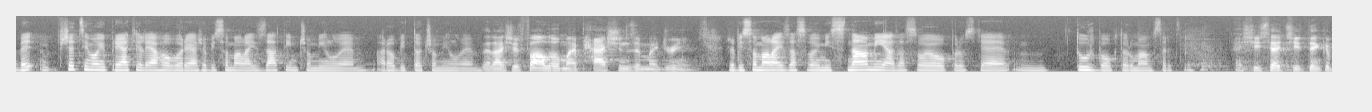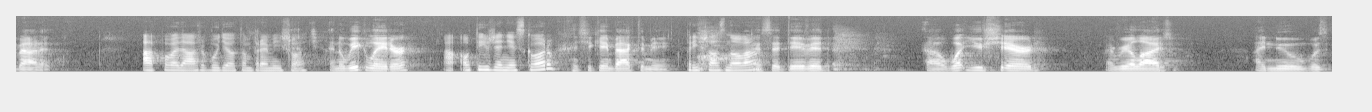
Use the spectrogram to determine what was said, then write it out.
Ve, všetci moji priatelia hovoria, že by som mal ísť za tým, čo milujem a robiť to, čo milujem. That I should follow my passions and my dreams. Že by som mal ísť za svojimi snami a za svojou proste mm, túžbou, ktorú mám v srdci. And she said she'd think about it. A povedala, že bude o tom premýšľať. And a week later, A o týždeň neskôr she came back to me prišla znova and said, David, uh, what you shared, I realized I knew was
